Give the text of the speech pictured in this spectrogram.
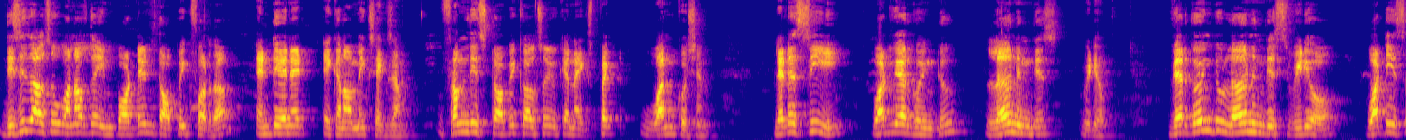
This is also one of the important topic for the NTA Net economics exam. From this topic also you can expect one question. Let us see what we are going to learn in this video. We are going to learn in this video what is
